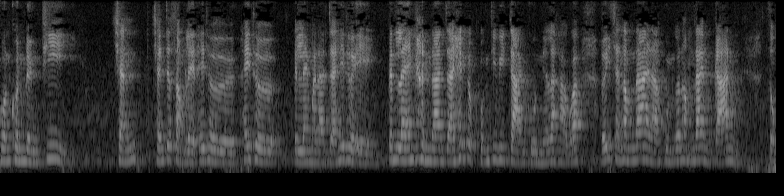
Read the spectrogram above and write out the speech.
คนคนหนึ่งที่ ฉันฉันจะสำเร็จให้เธอให้เธอเป็นแรงบันดาลใจให้เธอเอง เป็นแรงบันดาลใจให้กับคนที่วิจารณ์คุณเนี่ยแหละค่ะว่าเฮ้ยฉันทำได้นะคุณก็ทำได้เหมือนกัน ส่ง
